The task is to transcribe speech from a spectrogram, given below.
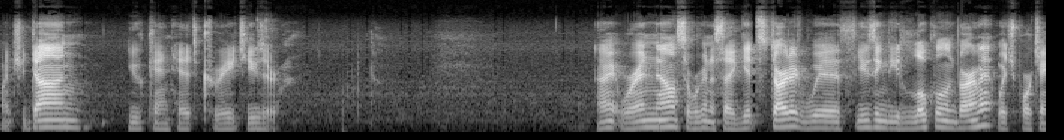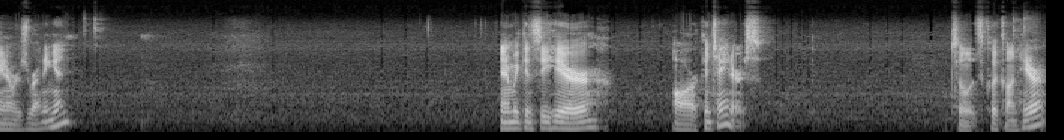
Once you're done, you can hit create user. Alright, we're in now, so we're going to say get started with using the local environment which Portainer is running in. And we can see here our containers. So let's click on here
